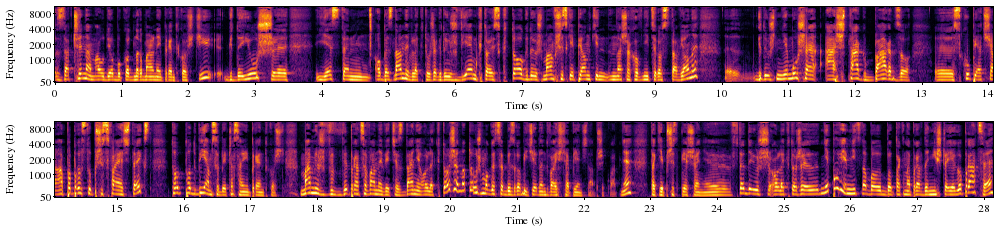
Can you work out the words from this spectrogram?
zaczynam audiobook od normalnej prędkości, gdy już e, jestem obeznany w lekturze, gdy już wiem, kto jest kto, gdy już mam wszystkie pionki na szachownicy rozstawione, gdy już nie muszę aż tak bardzo skupiać się, a po prostu przyswajać tekst, to podbijam sobie czasami prędkość mam już wypracowane, wiecie, zdanie o lektorze, no to już mogę sobie zrobić 1.25 na przykład, nie? Takie przyspieszenie. Wtedy już o lektorze nie powiem nic, no bo, bo tak naprawdę niszczę jego pracę,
